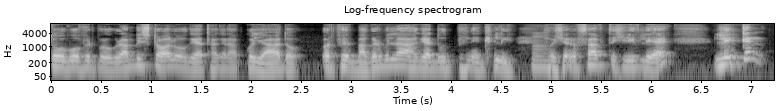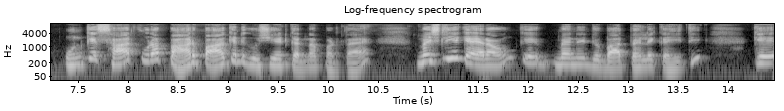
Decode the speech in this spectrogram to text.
तो वो फिर प्रोग्राम भी स्टॉल हो गया था अगर आपको याद हो और फिर बागड़ बिल्ला आ गया दूध पीने के लिए। हम्म। मुशरफ साहब तशरीफ़ ले आए लेकिन उनके साथ पूरा पार पा के निगोशिएट करना पड़ता है। मैं इसलिए कह रहा हूँ कि मैंने जो बात पहले कही थी कि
